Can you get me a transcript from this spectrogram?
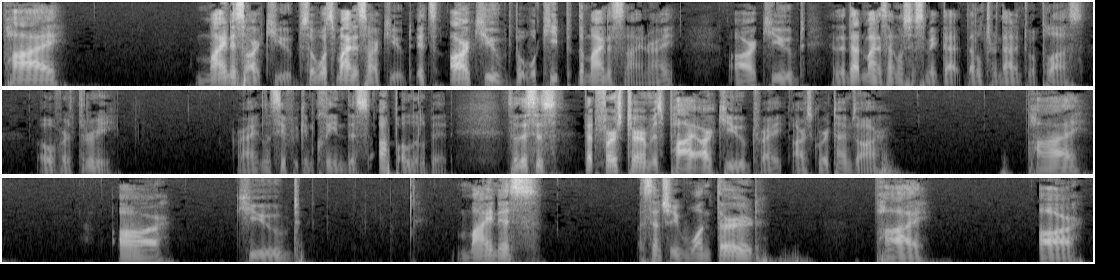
pi minus r cubed. So what's minus r cubed? It's r cubed, but we'll keep the minus sign, right? r cubed, and then that minus sign, let's just make that, that'll turn that into a plus, over 3. Right? Let's see if we can clean this up a little bit. So this is, that first term is pi r cubed, right? r squared times r. Pi r cubed minus essentially one third pi r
